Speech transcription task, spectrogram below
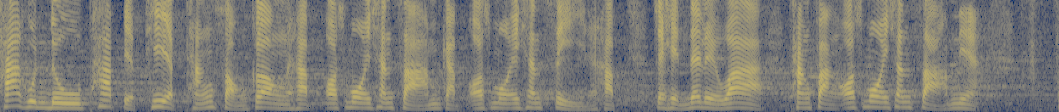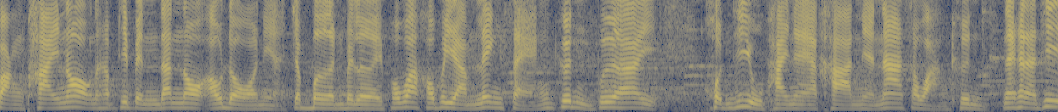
ถ้าคุณดูภาพเปรียบเทียบทั้ง 2 กล้องนะครับ Osmo Action 3 กับ Osmo Action 4 นะครับ จะเห็นได้เลยว่าทางฝั่ง Osmo Action 3 เนี่ย ฝั่งภายนอกนะครับที่เป็นด้านนอก outdoor เนี่ยจะเบิร์นไปเลย เพราะว่าเขาพยายามเร่งแสงขึ้นเพื่อให้คนที่อยู่ภายในอาคารเนี่ยหน้าสว่างขึ้น ในขณะที่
